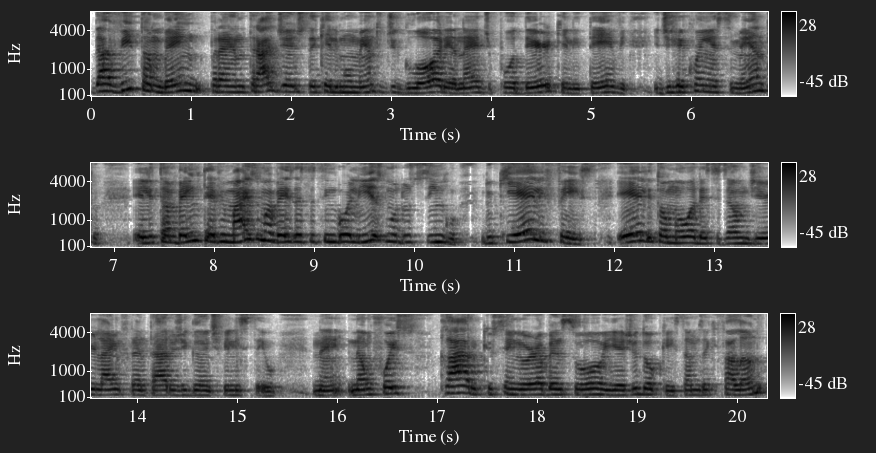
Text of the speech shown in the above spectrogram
Davi também, para entrar diante daquele momento de glória, né, de poder que ele teve e de reconhecimento, ele também teve mais uma vez esse simbolismo dos cinco, do que ele fez. Ele tomou a decisão de ir lá enfrentar o gigante filisteu, né? Não foi Claro que o Senhor abençoou e ajudou, porque estamos aqui falando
